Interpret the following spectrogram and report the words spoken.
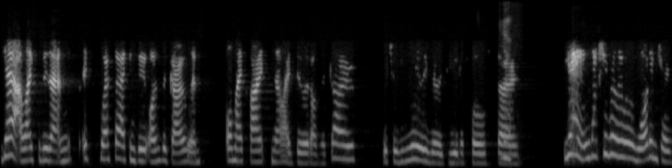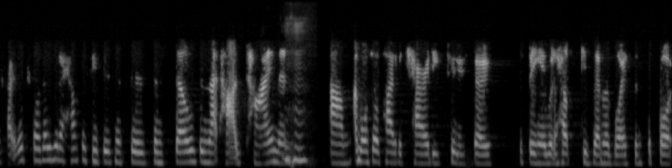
yeah, I like to do that. And it's, work that I can do on the go. And all my clients know I do it on the go, which is really, really beautiful. So Yeah. yeah, it was actually really rewarding during COVID because I was able to help a few businesses themselves in that hard time. And Mhm. um, I'm also a part of a charity too, so just being able to help give them a voice and support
